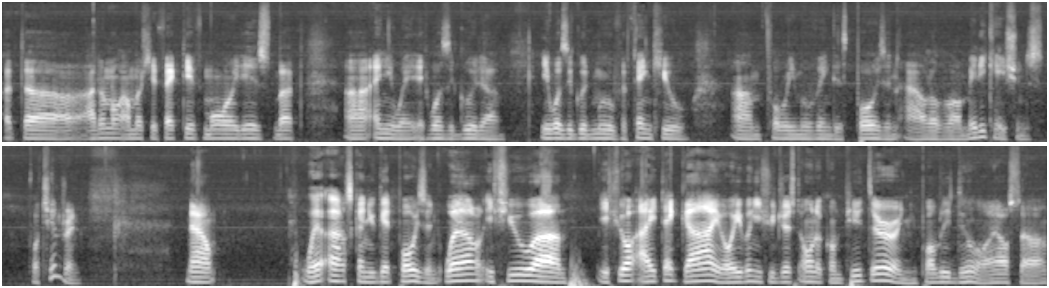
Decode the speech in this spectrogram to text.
but uh, I don't know how much effective more it is. But uh, anyway, it was a good it was a good move. Thank you um, for removing this poison out of our medications for children. Now, where else can you get poisoned? Well, if you uh, if you're a high-tech guy, or even if you just own a computer, and you probably do, or else uh,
